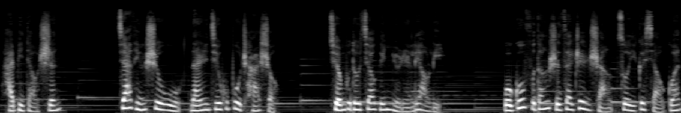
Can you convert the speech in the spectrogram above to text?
还比较深。家庭事务，男人几乎不插手，全部都交给女人料理。我姑父当时在镇上做一个小官，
